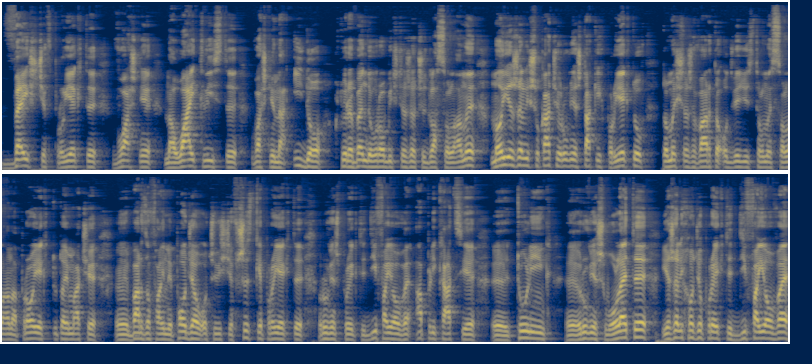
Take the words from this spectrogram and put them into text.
wejście w projekty właśnie na whitelisty, właśnie na IDO, które będą robić te rzeczy dla Solany. No i jeżeli szukacie również takich projektów, to myślę, że warto odwiedzić stronę Solana Projekt. Tutaj macie y, bardzo fajny podział, oczywiście wszystkie projekty, również projekty DeFi'owe, aplikacje, y, tooling, y, również wallety. Jeżeli chodzi o projekty DeFi'owe,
